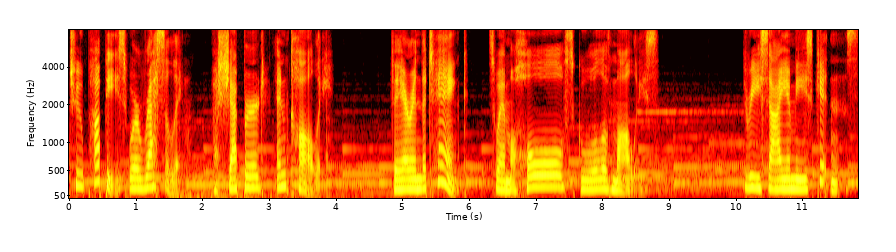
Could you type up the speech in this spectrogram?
Two puppies were wrestling a shepherd, and collie. There in the tank swam a whole school of mollies. Three Siamese kittens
